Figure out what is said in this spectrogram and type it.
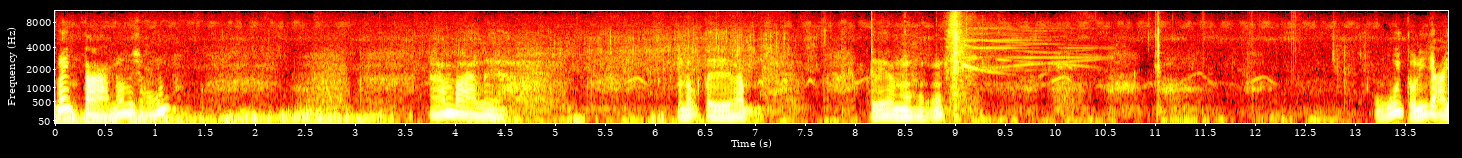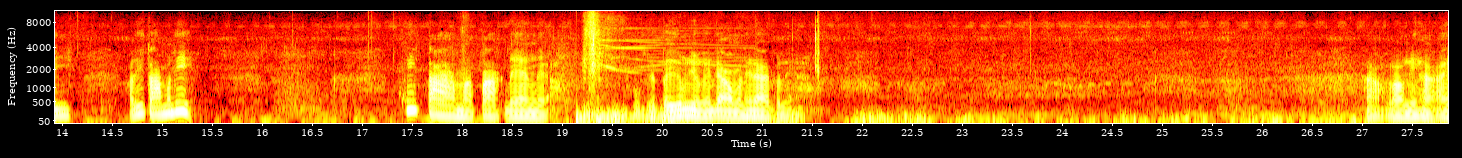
ไม่ตามนะผู้ชม น้ำบานเลยอะ มันต้องตื้อครับ ตื้อให้มันโมโหอุ้ยตัวนี้ใหญ่เอาที่ตามมาดิไม่ตามอะ ปากแดงเลยอะผมจะตื้อมันอยู่งั้นจะเอามันให้ได้ตัวเนี้ย อ้าวรอบนี้หาย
